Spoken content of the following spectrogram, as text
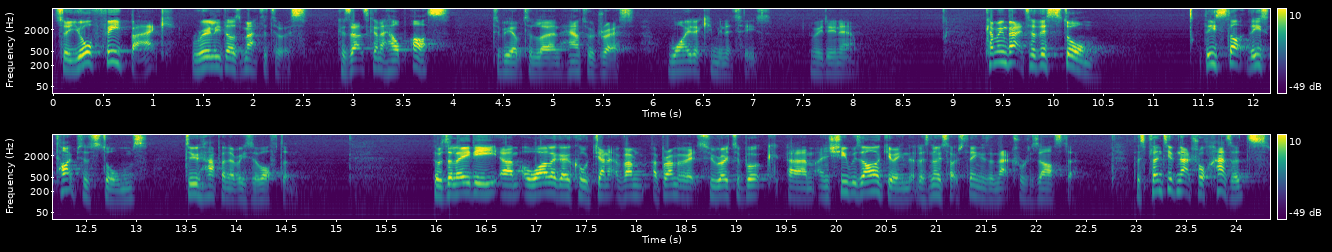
So your feedback really does matter to us because that's going to help us to be able to learn how to address wider communities than we do now. Coming back to this storm, these, these types of storms do happen every so often. There was a lady um, a while ago called Janet Abramovitz who wrote a book, um, and she was arguing that there's no such thing as a natural disaster. There's plenty of natural hazards,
